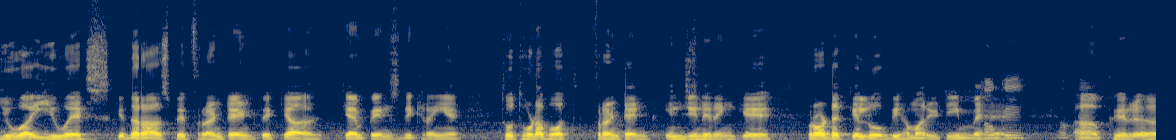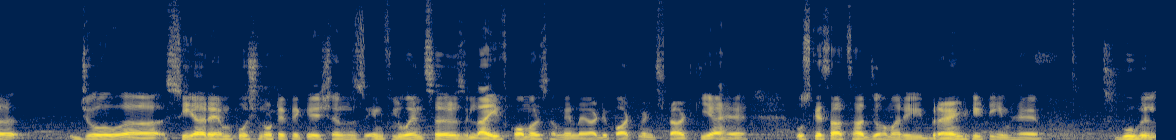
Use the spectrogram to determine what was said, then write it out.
یو آئی یو ایکس کے دراز پہ فرنٹ اینڈ پہ کیا کیمپینز دکھ رہی ہیں تو تھوڑا بہت فرنٹ اینڈ انجینئرنگ کے پروڈکٹ کے لوگ بھی ہماری ٹیم میں ہیں پھر جو C R M push notifications influencers live commerce ہم نے نیا ڈپارٹمنٹ اسٹارٹ کیا ہے اس کے ساتھ ساتھ جو ہماری برانڈ کی ٹیم ہے گوگل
